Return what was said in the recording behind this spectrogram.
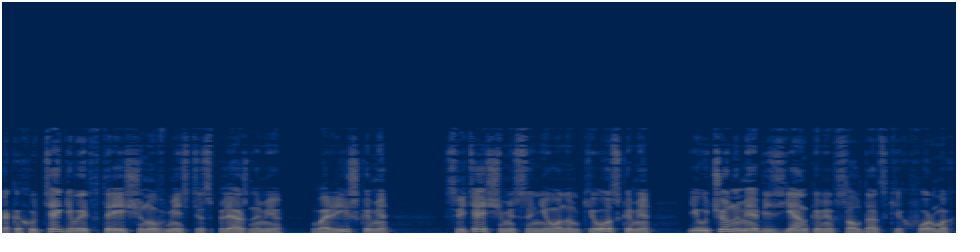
как их утягивает в трещину вместе с пляжными воришками, светящимися неоном киосками и учеными-обезьянками в солдатских формах,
